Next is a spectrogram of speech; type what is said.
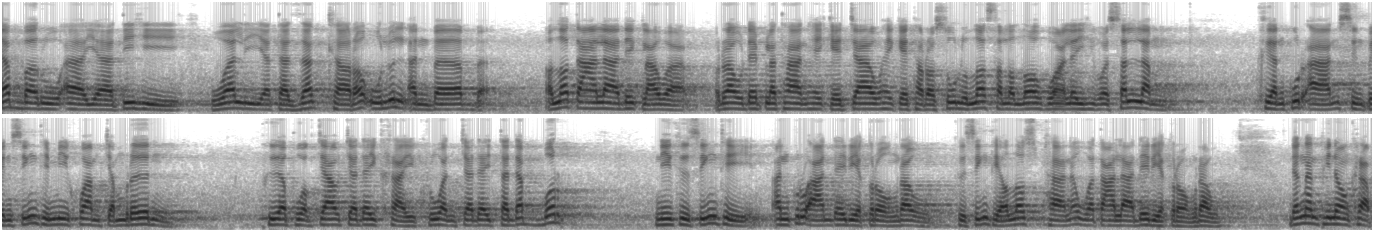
ดับบารูอายาติฮิวะลิยตะซักคารอุลุลอันบาบอัลลอฮฺตาลาได้กล่าวว่า เราได้ประทานให้แก่เจ้าให้แก่ทารอซูลุลลอฮ์สัลลัลลอฮุอะลัยฮิวะสัลลัม เขื่อนกุรอานซึ่งเป็นสิ่งที่มีความจำเริญ เพื่อพวกเจ้าจะได้ใครครวญจะได้ตะดับบรนี่คือสิ่งที่อันกุรอานได้เรียกร้องเรา คือสิ่งที่อัลลอฮฺสุบฮานวตาลาได้เรียกร้องเรา ดังนั้นพี่น้องครับ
